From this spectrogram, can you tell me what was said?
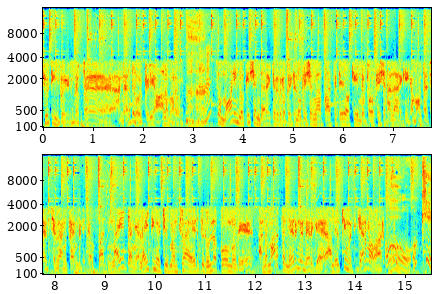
ஷூட்டிங் போயிருந்தப்ப அந்த இடத்துல ஒரு பெரிய ஆலமரம் சோ மார்னிங் லொகேஷன் டைரக்டர் கூட போயிட்டு லொகேஷன் எல்லாம் பார்த்துட்டு ஓகே இந்த லொகேஷன் நல்லா இருக்கு இங்க மாண்டா சர்ச் எல்லாம் பிளான் பண்ணிட்டோம். பட் நைட் அங்க லைட்டிங் எக்யூப்மெண்ட்ஸ் எல்லாம் எடுத்துட்டு உள்ள போகும்போது அந்த மரத்தை நெருங்க நெருங்க அந்த எக்யூப்மெண்ட் கனமாவா ஓ இருக்கும் ஓகே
